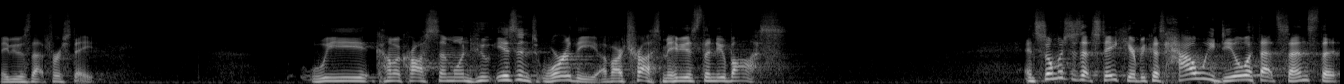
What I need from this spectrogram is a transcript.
Maybe it was that first date. We come across someone who isn't worthy of our trust. Maybe it's the new boss. And so much is at stake here because how we deal with that sense that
